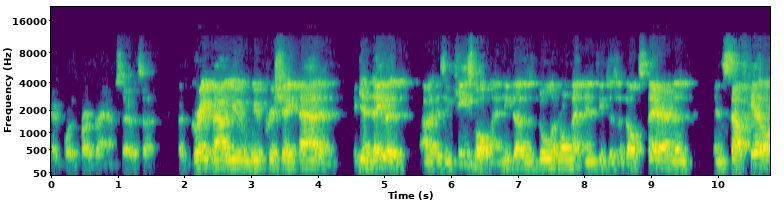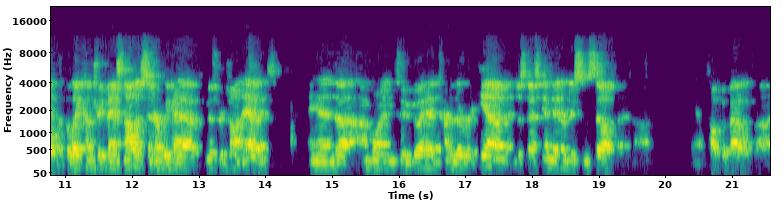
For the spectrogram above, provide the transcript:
you know, for the program. So it's a a great value, and we appreciate that. And again, David uh, is in Keysville, and he does dual enrollment and teaches adults there. And then in South Hill, at the Lake Country Advanced Knowledge Center, we have Mr. John Evans. And uh, I'm going to go ahead and turn it over to him and just ask him to introduce himself and, uh, and talk about uh,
